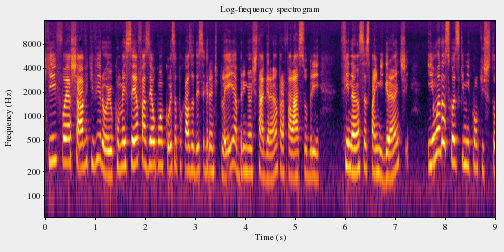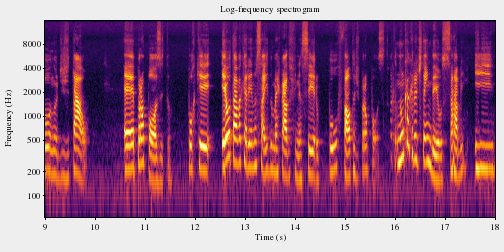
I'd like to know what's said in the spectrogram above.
que foi a chave que virou. Eu comecei a fazer alguma coisa por causa desse grande play, abri meu Instagram para falar sobre finanças para imigrante. E uma das coisas que me conquistou no digital é propósito. Porque eu estava querendo sair do mercado financeiro por falta de propósito. Nunca acreditei em Deus, sabe? E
